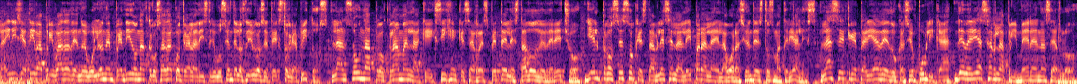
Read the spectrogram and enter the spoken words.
La iniciativa privada de Nuevo León ha emprendido una cruzada contra la distribución de los libros de texto gratuitos. Lanzó una proclama en la que exigen que se respete el Estado de Derecho y el proceso que establece la ley para la elaboración de estos materiales. La Secretaría de Educación Pública debería ser la primera en hacerlo.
